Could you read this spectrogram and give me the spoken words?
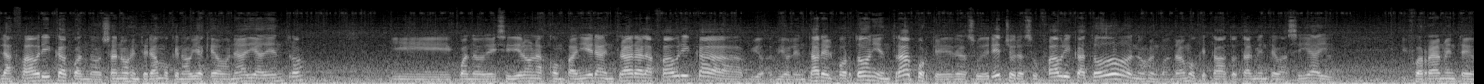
la fábrica cuando ya nos enteramos que no había quedado nadie adentro. Y cuando decidieron las compañeras entrar a la fábrica, violentar el portón y entrar porque era su derecho, era su fábrica, todo, nos encontramos que estaba totalmente vacía y, fue realmente eh,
